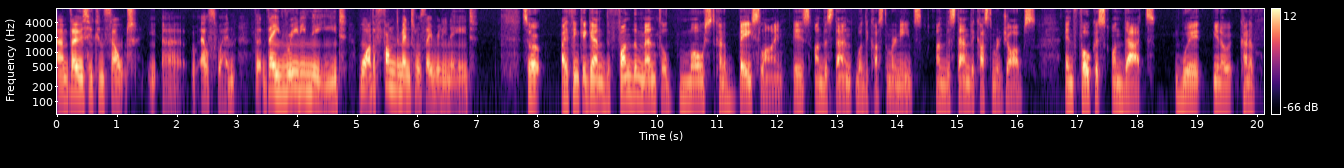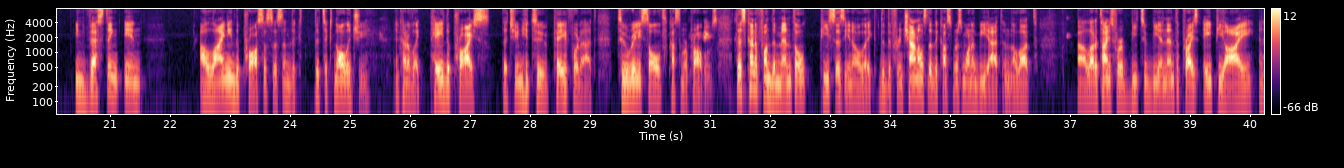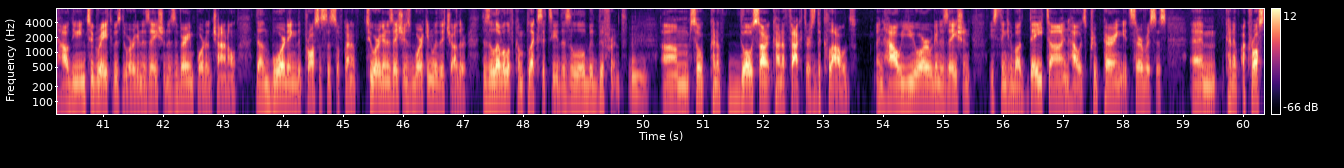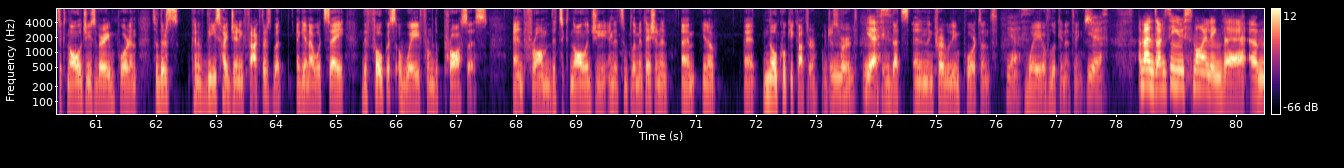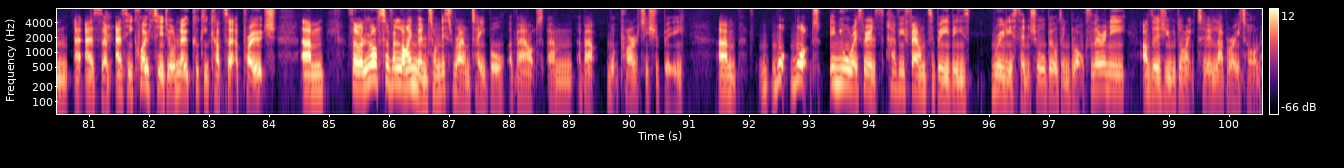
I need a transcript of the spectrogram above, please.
um, those who consult uh, elsewhere that they really need? What are the fundamentals they really need? So I think again the fundamental most kind of baseline is understand what the customer needs, understand the customer jobs, and focus on that with you know kind of investing in aligning the processes and the, the technology and kind of like pay the price that you need to pay for that to really solve customer problems. There's kind of fundamental pieces, you know, like the different channels that the customers want to be at, and a lot a lot of times for B2B and enterprise API and how do you integrate with the organization is a very important channel. The onboarding, the processes of kind of two organizations working with each other, there's a level of complexity that's a little bit different. Mm-hmm. Um, so kind of those are kind of factors. The cloud and how your organization is thinking about data and how it's preparing its services um, kind of across technology is very important. So there's kind of these hygienic factors, but again, I would say the focus away from the process and from the technology and its implementation, and um, you know, uh, no cookie cutter. We just mm, heard. Yes, I think that's an incredibly important yes. way of looking at things. Yes. Amanda, I see you smiling there um, as um, as he quoted your no cookie cutter approach. Um, so a lot of alignment on this roundtable about um, about what priority should be. Um, what, what, in your experience, have you found to be these really essential building blocks? Are there any others you would like to elaborate on?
